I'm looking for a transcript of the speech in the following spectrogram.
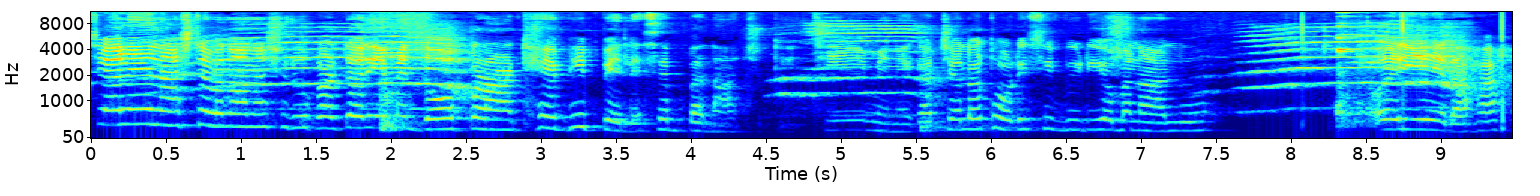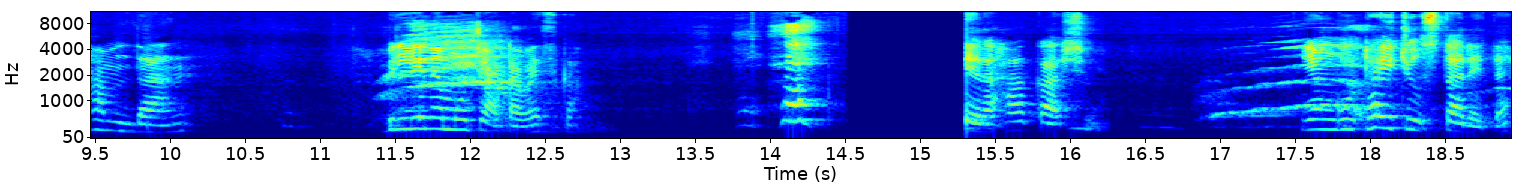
चले, नाश्ता बनाना शुरू करते और ये मैं दो पराठे भी पहले से बना चुकी थी। मैंने कहा, चलो थोड़ी सी वीडियो बना लूँ। और ये रहा हमदान। बिल्ली ने मुँह चाटा हुआ इसका। ये रहा काशू। ये अंगूठा ही चूसता रहता है।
